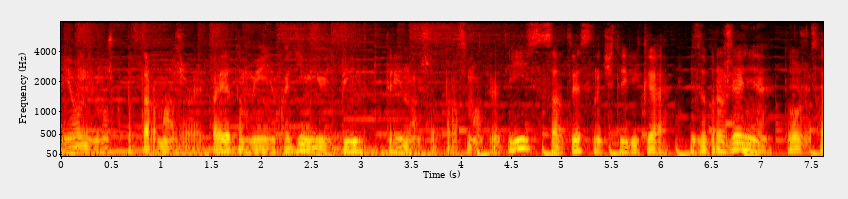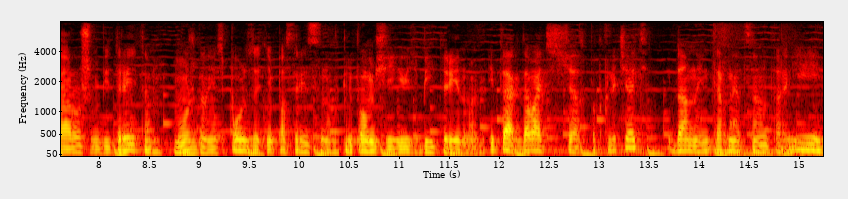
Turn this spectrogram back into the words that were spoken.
И он немножко подтормаживает. Поэтому и необходим USB 3.0, чтобы просматривать. И, соответственно, 4К изображение тоже с хорошим битрейтом можно использовать непосредственно при помощи USB 3.0. Итак, давайте сейчас подключать данный интернет-центр и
